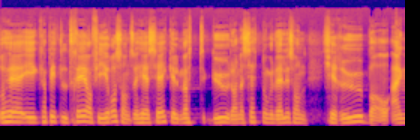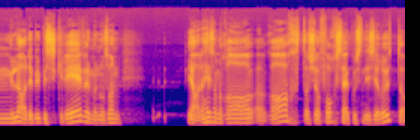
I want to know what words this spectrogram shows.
Da har, I kapittel 3 og 4 og sånn, så har Esekiel møtt Gud. Han har sett noen veldig sånn kiruber og engler. Det blir beskrevet med noe sånn ja, Det er sånn rar, rart å se for seg hvordan de ser ut. da.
